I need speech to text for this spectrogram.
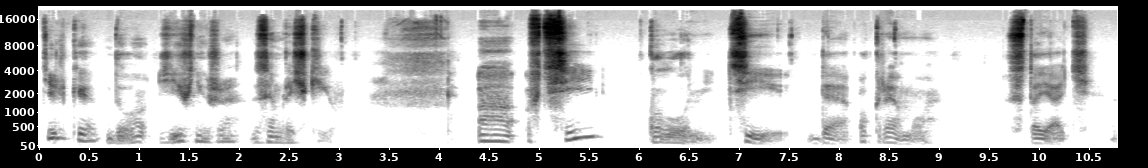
тільки до їхніх же землячків. А в цій колонії, ці, де окремо стоять е,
